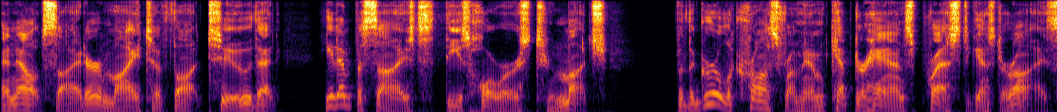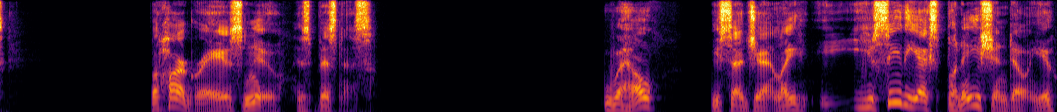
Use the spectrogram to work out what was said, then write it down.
An outsider might have thought, too, that he'd emphasized these horrors too much, for the girl across from him kept her hands pressed against her eyes. but Hargraves knew his business. "'Well,' he said gently, "'you see the explanation, don't you?'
